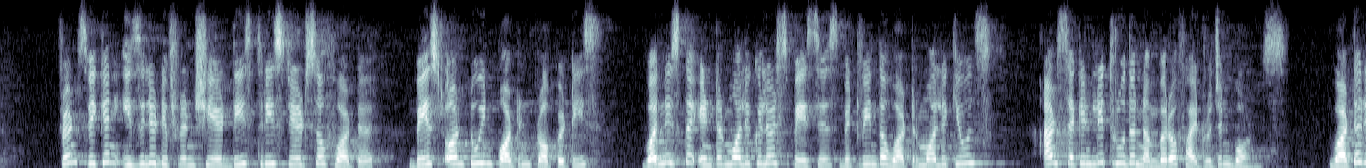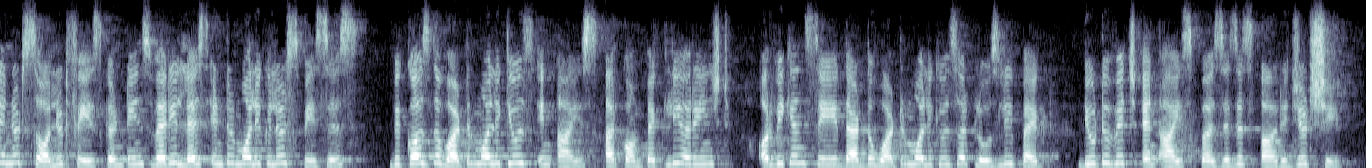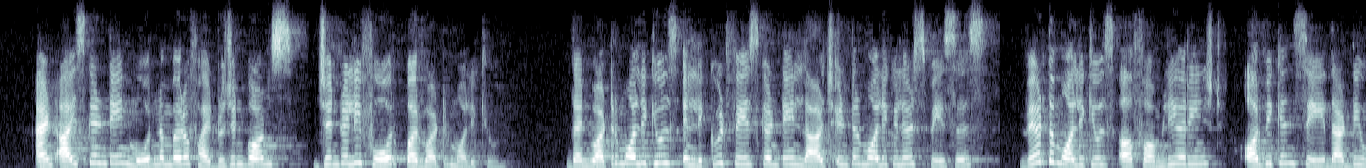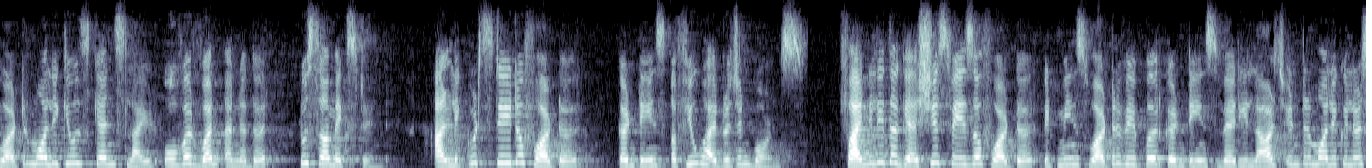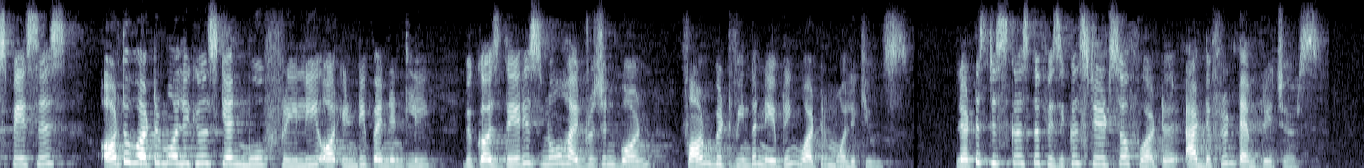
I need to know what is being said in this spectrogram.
Friends, we can easily differentiate these three states of water based on two important properties. One is the intermolecular spaces between the water molecules and secondly through the number of hydrogen bonds. Water in its solid phase contains very less intermolecular spaces because the water molecules in ice are compactly arranged or we can say that the water molecules are closely packed due to which an ice possesses a rigid shape. And ice contain more number of hydrogen bonds, generally 4 per water molecule. Then water molecules in liquid phase contain large intermolecular spaces where the molecules are firmly arranged or we can say that the water molecules can slide over one another to some extent. And liquid state of water contains a few hydrogen bonds. Finally, the gaseous phase of water, it means water vapor contains very large intermolecular spaces or the water molecules can move freely or independently because there is no hydrogen bond found between the neighboring water molecules. Let us discuss the physical states of water at different temperatures.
